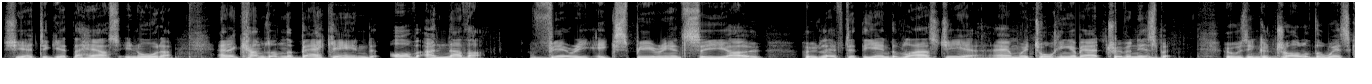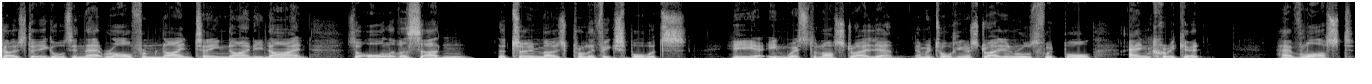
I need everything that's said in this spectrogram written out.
she had to get the house in order. And it comes on the back end of another very experienced CEO who left at the end of last year. And we're talking about Trevor Nisbett, who was in control of the West Coast Eagles in that role from 1999. So all of a sudden, the two most prolific sports here in Western Australia, and we're talking Australian rules football and cricket, have lost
